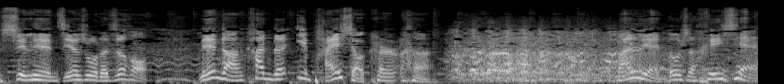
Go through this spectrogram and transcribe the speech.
训练结束了之后，连长看着一排小坑，满脸都是黑线。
